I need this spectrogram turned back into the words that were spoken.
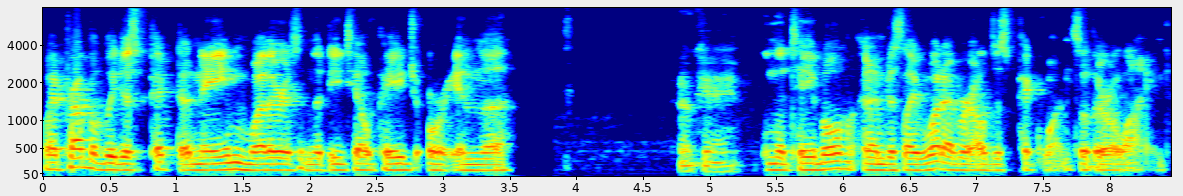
Well, I probably just picked a name, whether it's in the detail page or in the Okay, in the table, and I'm just like, whatever, I'll just pick one, so they're aligned.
